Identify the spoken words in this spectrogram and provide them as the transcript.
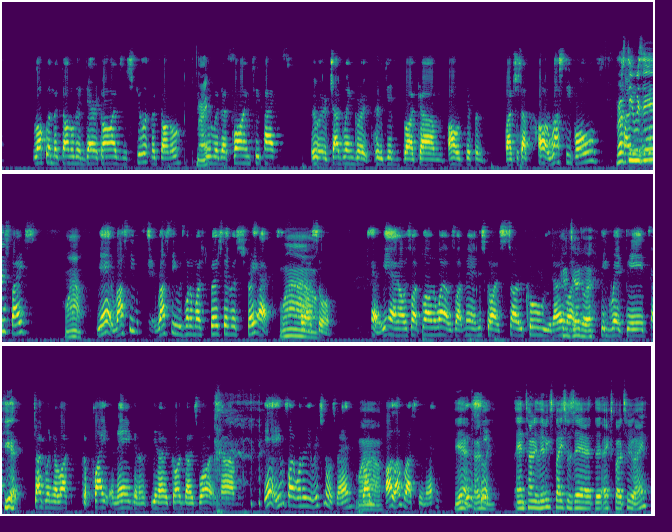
Lachlan McDonald and Derek Ives and Stuart McDonald, Right. who were the Flying Toupettes, who were a juggling group who did like um, a whole different bunch of stuff. Oh, Rusty Balls. Rusty Tony was there. Space. Wow. Yeah, Rusty. was. Rusty was one of my first ever street acts Wow. that I saw. Yeah, yeah, and I was like blown away. I was like, man, this guy is so cool, you know, Good like juggler. big red beard, Yeah. juggling a, like a plate, an egg, and a, you know, God knows what. And, um, yeah, he was like one of the originals, man. Wow. Like, I love Rusty, man. Yeah, totally. sick. And Tony Living Space was there at the expo too, eh?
